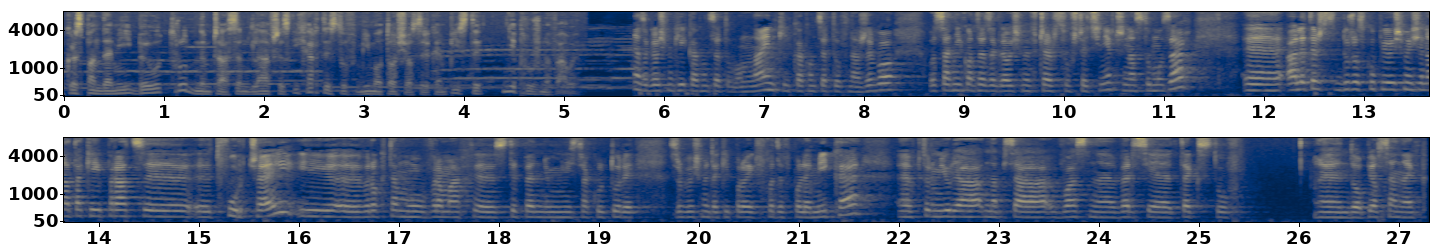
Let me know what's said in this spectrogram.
Okres pandemii był trudnym czasem dla wszystkich artystów, mimo to siostry Kępisty nie próżnowały. Zagraliśmy kilka koncertów online, kilka koncertów na żywo. Ostatni koncert zagrałyśmy w czerwcu w Szczecinie w 13 muzach, E, ale też dużo skupiłyśmy się na takiej pracy e, twórczej i e, rok temu w ramach stypendium Ministra Kultury zrobiliśmy taki projekt Wchodzę w polemikę, w którym Julia napisała własne wersje tekstów do piosenek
